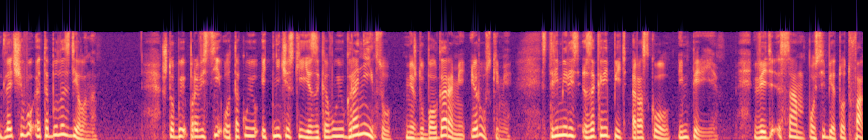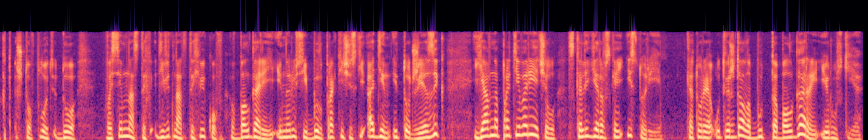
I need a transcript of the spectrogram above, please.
Для чего это было сделано? Чтобы провести вот такую этнически языковую границу между болгарами и русскими, стремились закрепить раскол империи. Ведь сам по себе тот факт, что вплоть до 18-19 веков в Болгарии и на Руси был практически один и тот же язык, явно противоречил скаллигеровской истории, которая утверждала, будто болгары и русские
